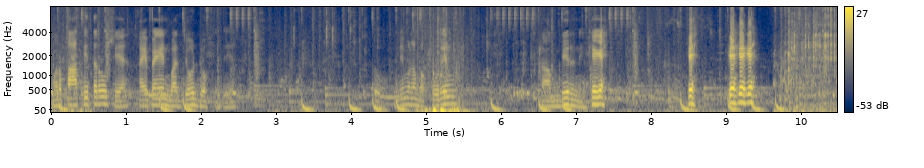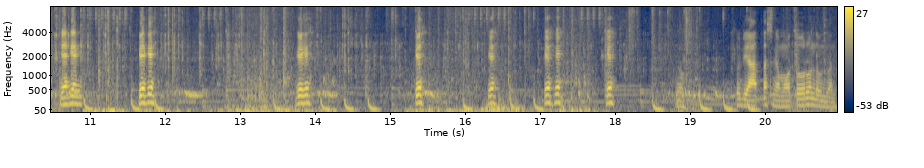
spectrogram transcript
merpati terus ya. Kayak pengen buat jodoh gitu ya. Tuh ini malah bakurin gambir nih. Oke. Oke oke oke oke. Oke oke. Oke oke. Oke oke. Oke oke oke. Oke oke. Tuh itu di atas nggak mau turun teman-teman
